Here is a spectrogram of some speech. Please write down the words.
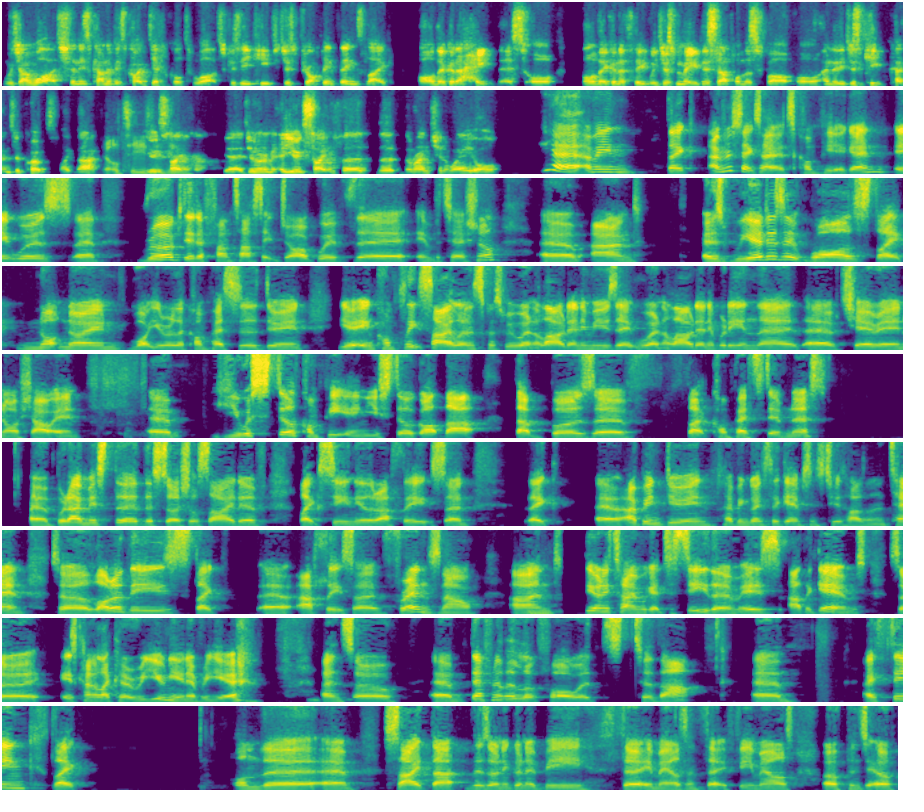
which I watched, and it's kind of it's quite difficult to watch because he keeps just dropping things like, "Oh, they're going to hate this," or "Oh, they're going to think we just made this up on the spot," or and they just keep cutting to quotes like that. Little teasers. Yeah. yeah, do you know what I mean? Are you excited for the the ranch in a way, or? Yeah, I mean, like I'm just excited to compete again. It was uh, Rogue did a fantastic job with the Invitational, um, and as weird as it was, like not knowing what your other competitors are doing, you're in complete silence because we weren't allowed any music, we weren't allowed anybody in there uh, cheering or shouting. Um, you were still competing. You still got that that buzz of that competitiveness. Uh, but I missed the the social side of like seeing the other athletes and like uh, I've been doing, I've been going to the game since 2010. So a lot of these like uh, athletes are friends now, and mm. the only time we get to see them is at the games. So it's kind of like a reunion every year, mm. and so um, definitely look forward to that. Um, I think like on the um, side that there's only going to be 30 males and 30 females opens it up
